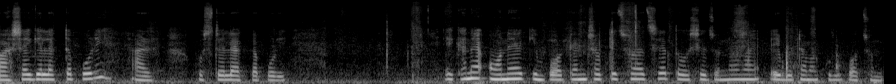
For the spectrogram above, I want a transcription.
বাসায় গেলে একটা পড়ি, আর হোস্টেলে একটা পড়ি। এখানে অনেক ইম্পর্ট্যান্ট সব কিছু আছে, তো সেজন্য আমার এই বইটা আমার খুবই পছন্দ।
